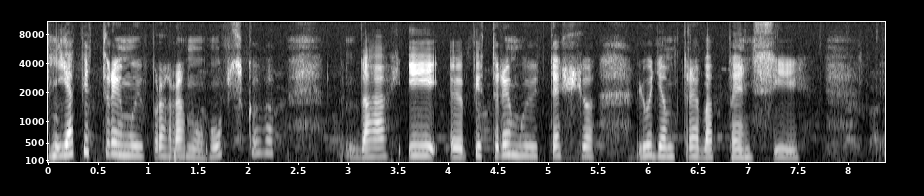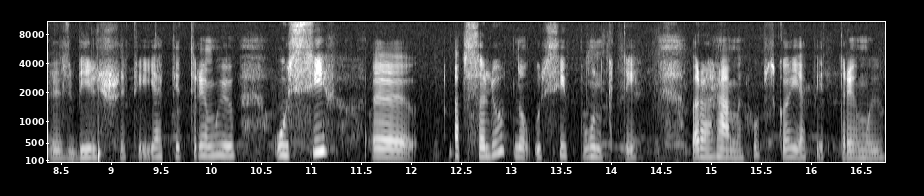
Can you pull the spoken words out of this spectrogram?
Я підтримую програму Губського да, і е, підтримую те, що людям треба пенсії е, збільшити. Я підтримую усі, е, абсолютно усі пункти програми Губського я підтримую.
